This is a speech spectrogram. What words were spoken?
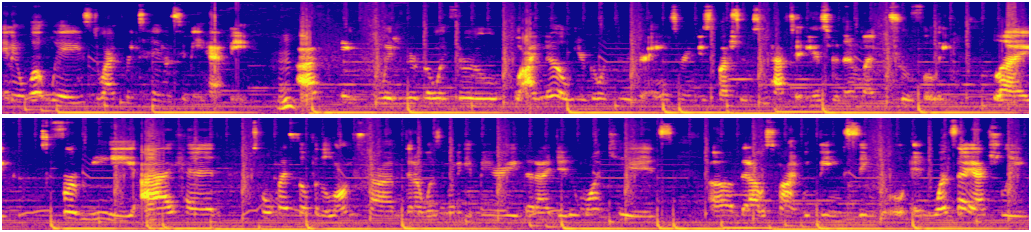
and in what ways do i pretend to be happy Mm-hmm. I think when you're going through, well, I know when you're going through, you're answering these questions, you have to answer them like truthfully. Like for me, I had told myself for the longest time that I wasn't going to get married, that I didn't want kids, um, that I was fine with being single. And once I actually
